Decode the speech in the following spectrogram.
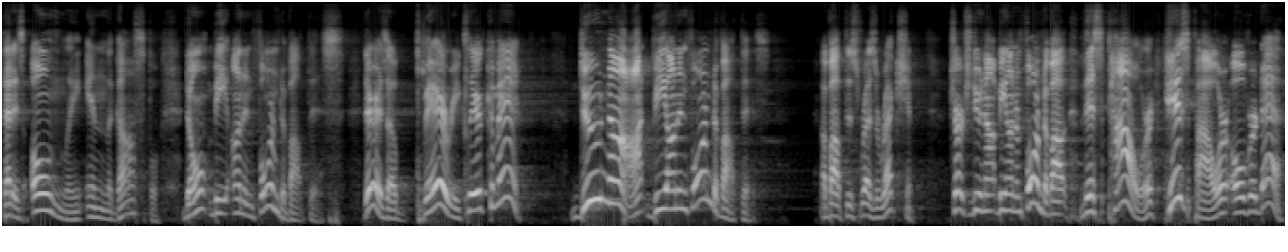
That is only in the gospel. Don't be uninformed about this. There is a very clear command. Do not be uninformed about this about this resurrection. Church, do not be uninformed about this power, his power over death.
